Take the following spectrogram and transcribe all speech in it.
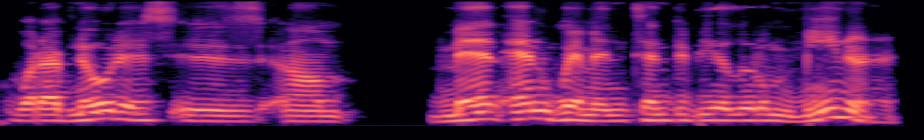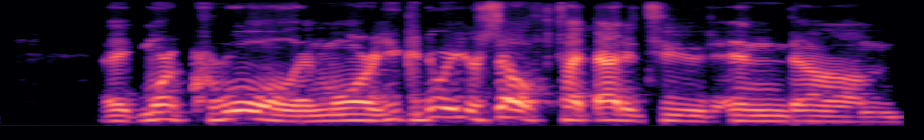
what I've noticed is um, men and women tend to be a little meaner, like more cruel and more you can do it yourself type attitude. And um,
